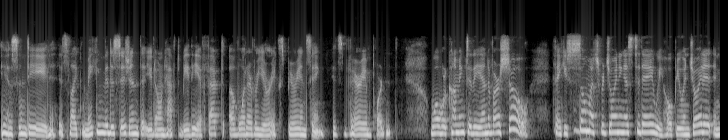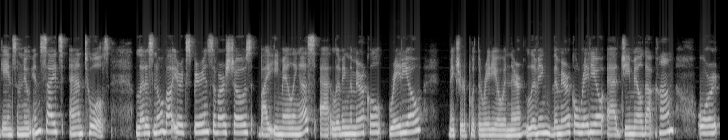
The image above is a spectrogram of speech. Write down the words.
Yes, indeed. It's like making the decision that you don't have to be the effect of whatever you're experiencing. It's very important. Well, we're coming to the end of our show. Thank you so much for joining us today. We hope you enjoyed it and gained some new insights and tools. Let us know about your experience of our shows by emailing us at Living the Miracle Radio. Make sure to put the radio in there, Living the Miracle Radio at gmail.com, or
